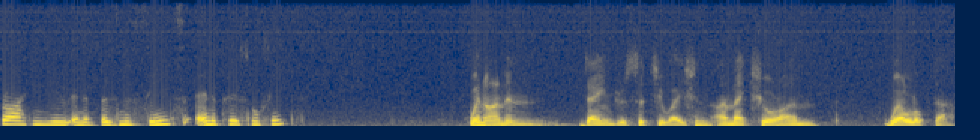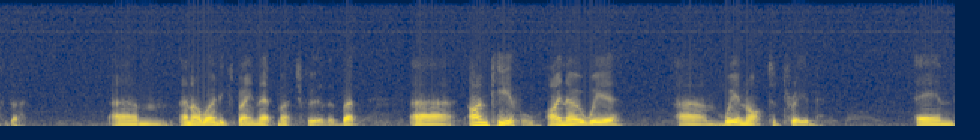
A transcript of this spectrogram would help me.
frighten you in a business sense, in a personal sense? When I'm in dangerous situation, I make sure I'm well looked after. Um, and I won't explain that much further, but uh, I'm careful. I know where, um, where not to tread, and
